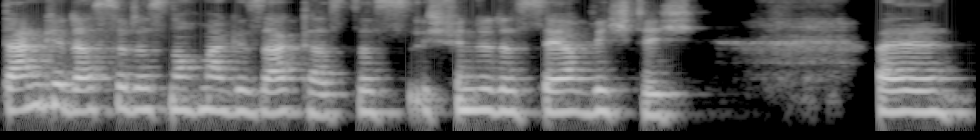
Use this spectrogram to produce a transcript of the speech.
Danke, dass du das nochmal gesagt hast. Das, ich finde das sehr wichtig, weil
